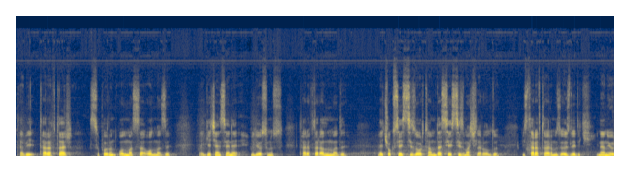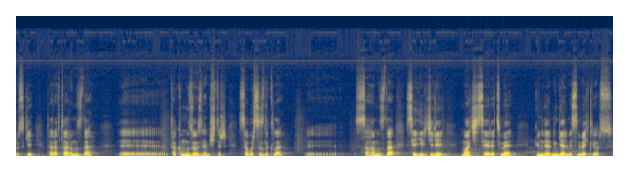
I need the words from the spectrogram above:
Tabii taraftar sporun olmazsa olmazı. Geçen sene biliyorsunuz taraftar alınmadı ve çok sessiz ortamda sessiz maçlar oldu. Biz taraftarımızı özledik. İnanıyoruz ki taraftarımız da e, takımımızı özlemiştir. Sabırsızlıkla e, sahamızda seyircili maç seyretme günlerinin gelmesini bekliyoruz.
